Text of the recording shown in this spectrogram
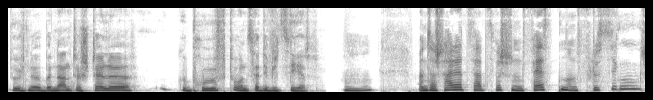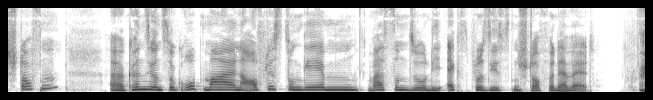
durch eine benannte Stelle geprüft und zertifiziert. Mhm. Man unterscheidet ja zwischen festen und flüssigen Stoffen. Äh, können Sie uns so grob mal eine Auflistung geben? Was sind so die explosivsten Stoffe der Welt?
